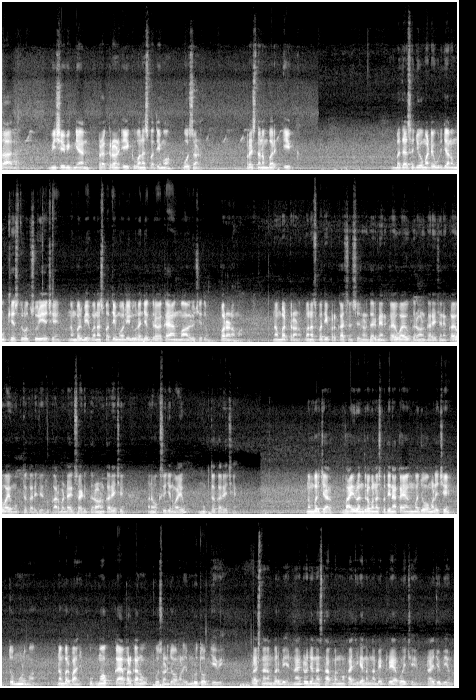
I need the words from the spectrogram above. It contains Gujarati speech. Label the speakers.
Speaker 1: સાત, વિષય વિજ્ઞાન પ્રકરણ એક વનસ્પતિમાં પોષણ. પ્રશ્ન નંબર એક. બધા સજીવો માટે ઉર્જાનો મુખ્ય સ્ત્રોત સૂર્ય છે. નંબર બે, વનસ્પતિમાં લીલું રંજક દ્રવ્ય કયા અંગમાં આવેલું છે તો? પર્ણમાં. નંબર ત્રણ, વનસ્પતિ પ્રકાશ સંશ્લેષણ દરમિયાન કયો વાયુ ગ્રહણ કરે છે અને કયો વાયુ મુક્ત કરે છે તો? કાર્બન ડાયોક્સાઇડ ગ્રહણ કરે છે અને ઓક્સિજન વાયુ મુક્ત કરે છે. નંબર ચાર, વાયુરંધ્ર વનસ્પતિના કયા અંગમાં જોવા મળે છે તો? મૂળમાં. નંબર પાંચ ફૂગમાં કયા પ્રકારનું પોષણ જોવા મળે છે? મૃતોપજીવી. પ્રશ્ન નંબર બે, નાઇટ્રોજનના સ્થાપનમાં ખાજીકા નામના બેક્ટેરિયા હોય છે, રાઇજોબિયમ.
